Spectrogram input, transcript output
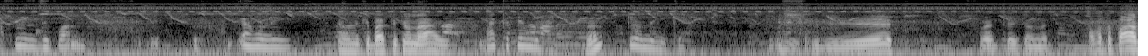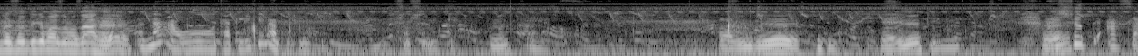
আপনি যদি এখন কি বাড়িতে কেউ নাই বাচ্চা কেউ নেই হ্যাঁ কেউ নেই কে রে বাড়িতে কেউ নাই আবার তো পারবে ওদিকে মাঝে মাঝে আহে না ও থাকলে কি না থাকলে কি সমস্যা নেই কে। হুম? ভাবি রে ভাবি হ্যাঁ সত্যি আচ্ছা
